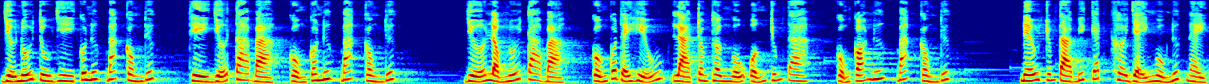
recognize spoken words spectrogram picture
giữa núi Tu Di có nước bát công đức, thì giữa ta bà cũng có nước bát công đức. Giữa lòng núi ta bà cũng có thể hiểu là trong thân ngũ uẩn chúng ta cũng có nước bát công đức. Nếu chúng ta biết cách khơi dậy nguồn nước này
